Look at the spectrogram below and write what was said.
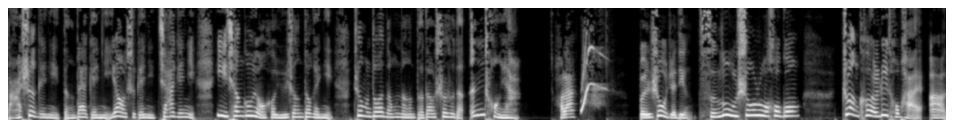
跋涉给你，等待给你，钥匙给你，家给你，一腔孤勇和余生都给你，这么多能不能得到叔叔的恩宠呀？好啦，本兽决定此路收入后宫。”篆刻绿头牌啊，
